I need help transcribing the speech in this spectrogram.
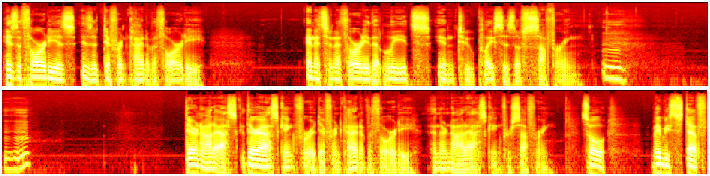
his authority is is a different kind of authority and it's an authority that leads into places of suffering Mm-hmm. they're not ask they're asking for a different kind of authority and they're not asking for suffering so maybe stef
